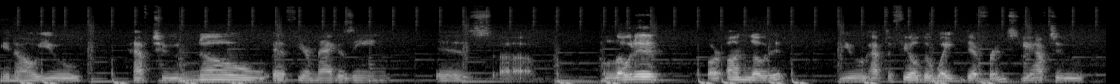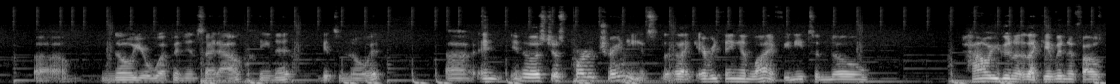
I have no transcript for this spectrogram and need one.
You know, you have to know if your magazine is uh, loaded or unloaded. You have to feel the weight difference. You have to um, know your weapon inside out, clean it, get to know it. Uh, and, you know, it's just part of training. It's like everything in life. You need to know how you're going to, like, even if I was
